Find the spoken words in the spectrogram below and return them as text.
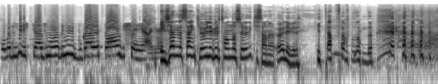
Olabilir ihtiyacım olabilir. Bu gayet doğal bir şey yani. Ecem de sanki öyle bir tonla söyledi ki sana öyle bir hitapta bulundu.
